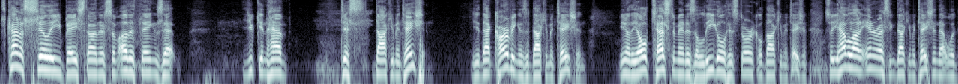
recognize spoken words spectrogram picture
it's kind of silly based on there's some other things that you can have dis documentation. that carving is a documentation you know the old testament is a legal historical documentation. So you have a lot of interesting documentation that would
